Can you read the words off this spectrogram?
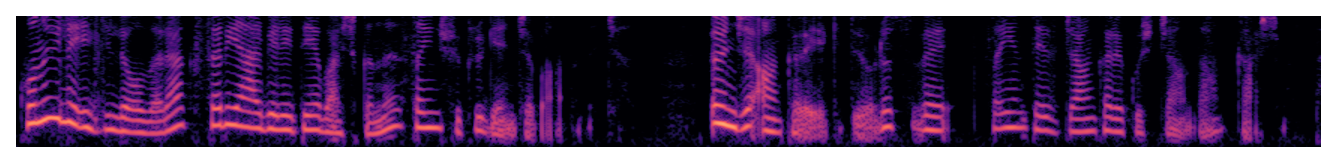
Konuyla ilgili olarak Sarıyer Belediye Başkanı Sayın Şükrü Genç'e bağlanacağız. Önce Ankara'ya gidiyoruz ve Sayın Tezcan Karakuşcan'dan karşımızda.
